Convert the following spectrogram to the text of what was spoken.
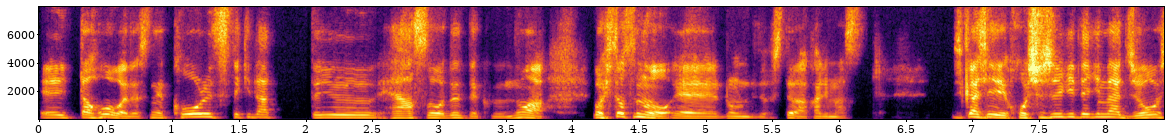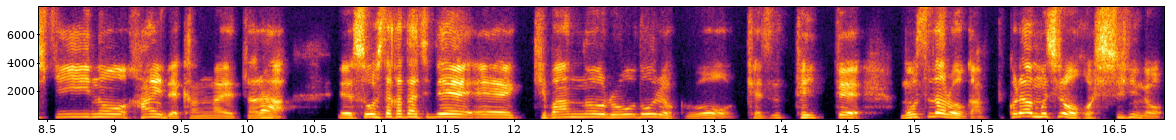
えー、った方がですね、効率的だという発想が出てくるのは、一つの、えー、論理としてわかります。しかし、保守主義的な常識の範囲で考えたら、えそうした形で、え基盤の労働力を削っていって持つだろうか。これはもちろん保守主義の、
